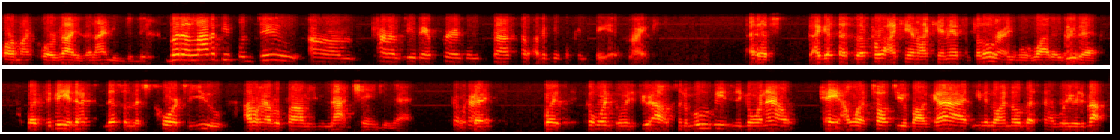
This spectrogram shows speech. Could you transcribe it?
part of my core values that I need to do. But a lot of people do um kind of do their prayers and stuff so other people can see it. Like That's I guess that's the I can't I can't answer for those Right. people why they do that. But to me, that's that's something that's core to you. I don't have a problem you not changing that. Okay. But going if you're out to the movies and you're going out, hey, I want to talk to you about God, even though I know that's not what you're about.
